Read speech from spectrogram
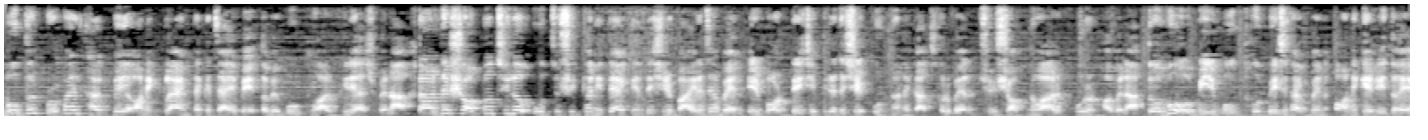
মুগ্ধর প্রোফাইল থাকবে, অনেক ক্লায়েন্ট তাকে চাইবে, তবে মুগ্ধ আর ফিরে আসবে না। তার যে স্বপ্ন ছিল উচ্চশিক্ষা নিতে একদিন দেশের বাইরে যাবেন, এরপর দেশে ফিরে দেশের উন্নয়নে কাজ করবেন সেই স্বপ্ন আর পূরণ হবে না। তবুও মীর মুগ্ধ বেঁচে থাকবেন অনেকের হৃদয়ে।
